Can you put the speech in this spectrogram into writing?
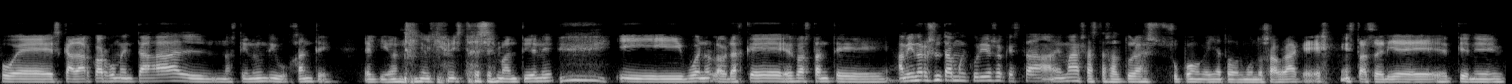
pues cada arco argumental nos tiene un dibujante. El, guion, el guionista se mantiene y bueno, la verdad es que es bastante... A mí me resulta muy curioso que está, además, a estas alturas supongo que ya todo el mundo sabrá que esta serie tiene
